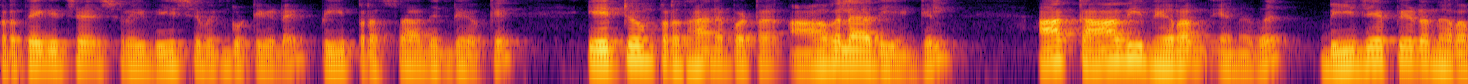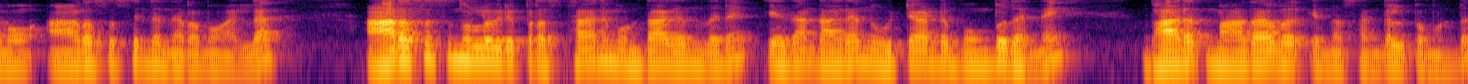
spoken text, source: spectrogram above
പ്രത്യേകിച്ച് ശ്രീ വി ശിവൻകുട്ടിയുടെ പി പ്രസാദിന്റെയൊക്കെ ഏറ്റവും പ്രധാനപ്പെട്ട ആവലാതിയെങ്കിൽ ആ കാവി നിറം എന്നത് ബി ജെ പിയുടെ നിറമോ ആർ എസ് എസിന്റെ നിറമോ അല്ല. ആർ എസ് എസ് എന്നുള്ള ഒരു പ്രസ്ഥാനം ഉണ്ടാകുന്നതിന് ഏതാണ്ട് അര നൂറ്റാണ്ട് മുമ്പ് തന്നെ ഭാരത് മാതാവ് എന്ന സങ്കല്പമുണ്ട്.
